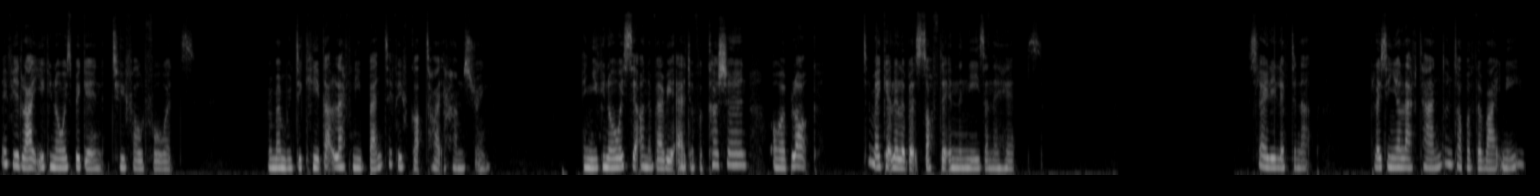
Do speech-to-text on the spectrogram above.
If you'd like, you can always begin to fold forwards. Remembering to keep that left knee bent if you've got tight hamstrings. And you can always sit on the very edge of a cushion or a block to make it a little bit softer in the knees and the hips. Slowly lifting up, placing your left hand on top of the right knee,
